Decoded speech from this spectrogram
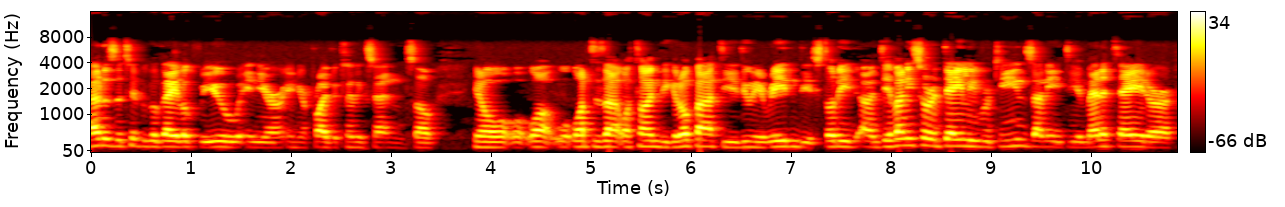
how does a typical day look for you in your in your private clinic setting? So, you know, what what does that? What time do you get up at? Do you do any reading? Do you study? Uh, do you have any sort of daily routines? Any? Do you meditate or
